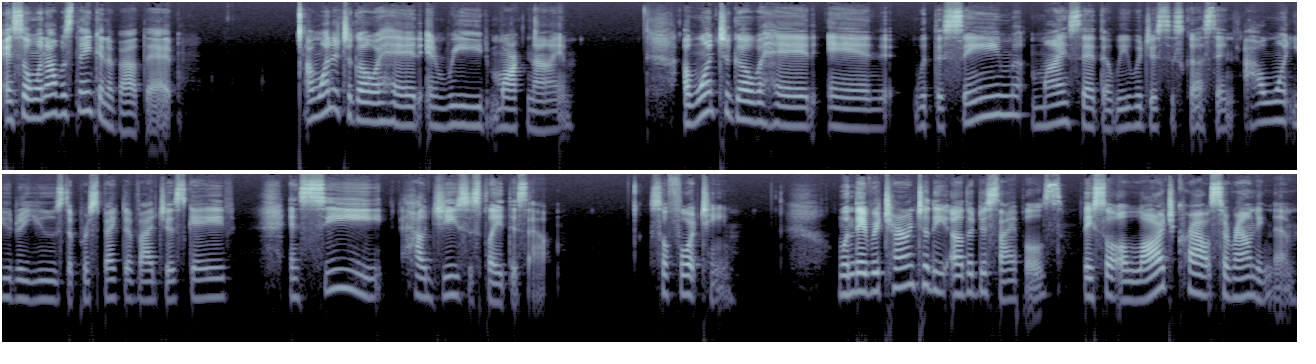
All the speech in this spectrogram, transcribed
And so when I was thinking about that, I wanted to go ahead and read Mark 9. I want to go ahead and with the same mindset that we were just discussing, I want you to use the perspective I just gave and see how Jesus played this out. So, 14. When they returned to the other disciples, they saw a large crowd surrounding them,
